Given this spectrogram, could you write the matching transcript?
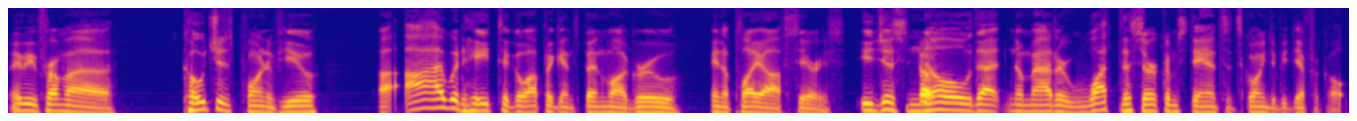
maybe from a coach's point of view, uh, I would hate to go up against Benoit Groulx in a playoff series. You just know that no matter what the circumstance, it's going to be difficult.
